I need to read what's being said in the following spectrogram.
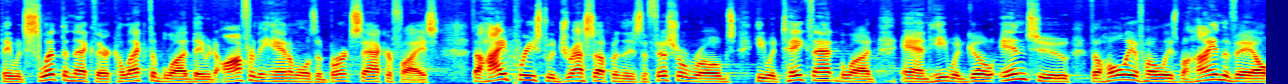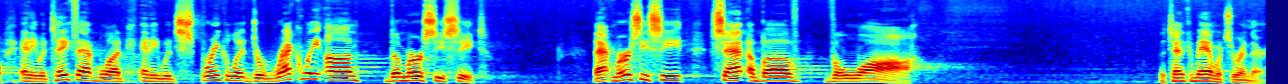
They would slit the neck there, collect the blood. They would offer the animal as a burnt sacrifice. The high priest would dress up in his official robes. He would take that blood and he would go into the Holy of Holies behind the veil and he would take that blood and he would sprinkle it directly on the mercy seat. That mercy seat sat above the law. The Ten Commandments were in there.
